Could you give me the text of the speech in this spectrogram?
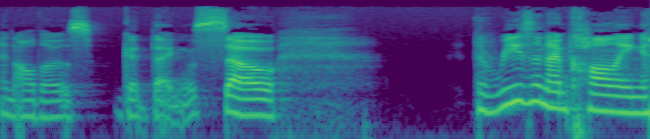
and all those good things. So, the reason I'm calling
